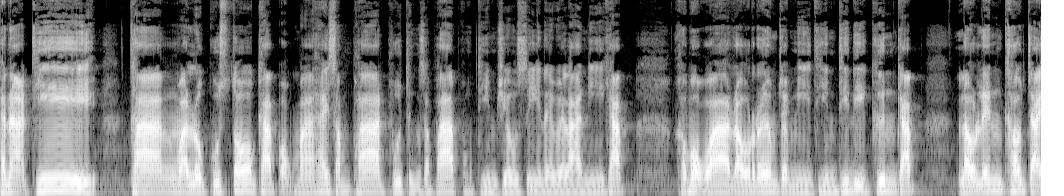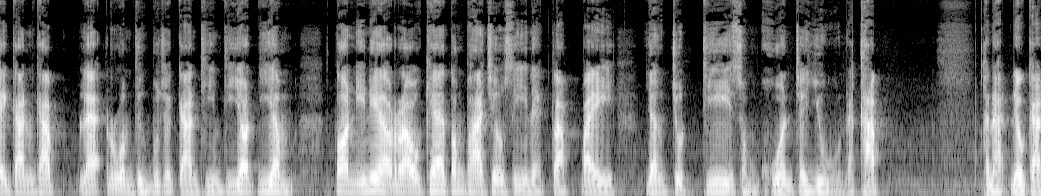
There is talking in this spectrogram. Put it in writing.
ขณะที่ทางวาโลกุสโตครับออกมาให้สัมภาษณ์พูดถึงสภาพของทีมเชลซีในเวลานี้ครับ เขาบอกว่าเราเริ่มจะมีทีมที่ดีขึ้นครับ เราเล่นเข้าใจกันครับ และรวมถึงผู้จัดการทีมที่ยอดเยี่ยม ตอนนี้เนี่ยเราแค่ต้องพาเชลซีเนี่ยกลับไปยังจุดที่สมควรจะอยู่นะครับ ขณะเดียวกัน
